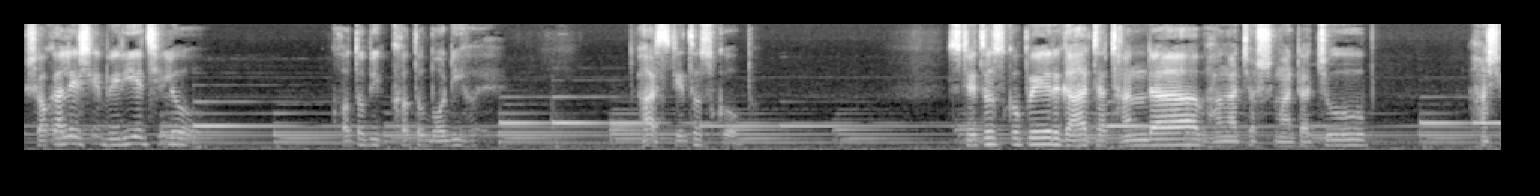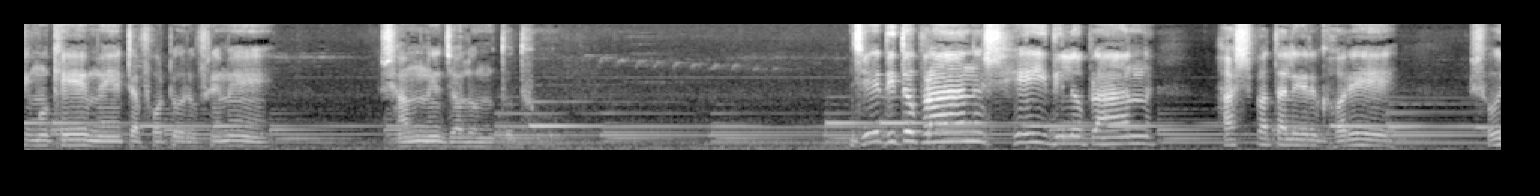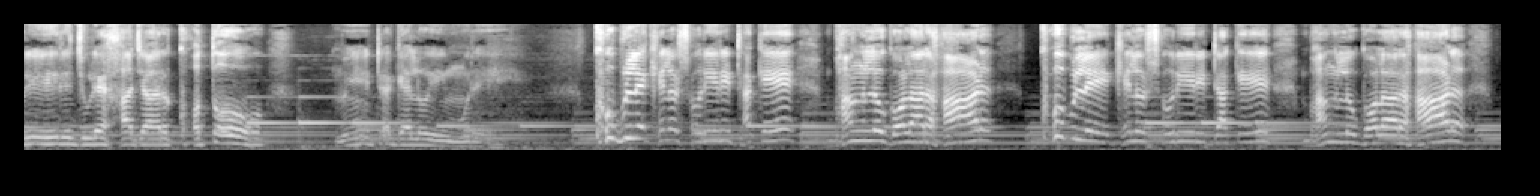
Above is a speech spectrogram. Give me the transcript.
সকালে সে বেরিয়েছিল ক্ষত বিক্ষত বডি হয়ে আর স্টেথোস্কোপ। স্টেথোস্কোপের গাটা ঠান্ডা, ভাঙা চশমাটা চুপ, হাসি মুখে মেয়েটা ফটোর ফ্রেমে সামনে জ্বলন্ত ধূপ। যে দিত প্রাণ, সেই দিল প্রাণ হাসপাতালের ঘরে শরীর জুড়ে হাজার ক্ষত। মেয়েটা গেলই মরে খুবলে খেলো শরীরটাকে ভাঙলো গলার হাড়। খুবলে খেলো শরীরটাকে ভাঙলো গলার হাড়।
